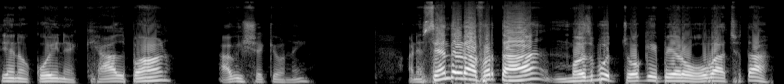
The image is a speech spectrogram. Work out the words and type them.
તેનો કોઈને ખ્યાલ પણ આવી શક્યો નહીં. અને સેંદરડા ફરતા મજબૂત ચોકી પહેરો હોવા છતાં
